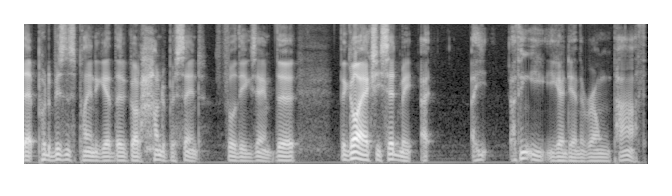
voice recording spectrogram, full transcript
that put a business plan together that got 100% for the exam. The the guy actually said to me, I think you, are going down the wrong path.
